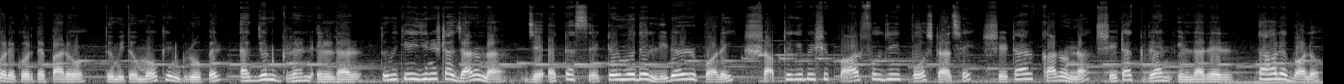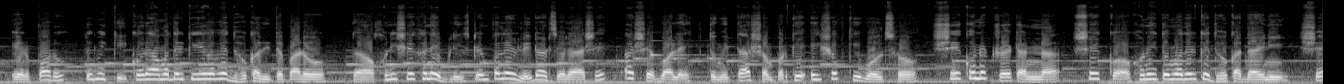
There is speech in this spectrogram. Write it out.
করে করতে পারো? তুমি তো মকিন গ্রুপের একজন গ্র্যান্ড এল্ডার তুমি কি এই জিনিসটা জানো না যে একটা সেক্টর মধ্যে লিডারের পরেই সব থেকে বেশি পাওয়ারফুল যে পোস্ট আছে, সেটার কারণ না, সেটা গ্র্যান্ড এল্ডারের তাহলে বলো, এরপরও তুমি কি করে আমাদেরকে এভাবে ধোকা দিতে পারো? তখনই সেখানে ব্লিচ টেম্পলের লিডার চলে আসে আর সে বলে, তুমি তার সম্পর্কে এইসব কি বলছো? সে কোনো ট্রেটার না। সে কখনোই তোমাদেরকে ধোকা দেয়নি। সে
